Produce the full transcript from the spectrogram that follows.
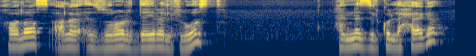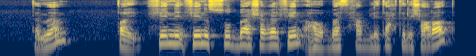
خلاص على الزرار الدايرة اللي في الوسط. هننزل كل حاجة. تمام؟ طيب فين فين الصوت بقى شغال فين؟ أهو بسحب لتحت الإشعارات.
